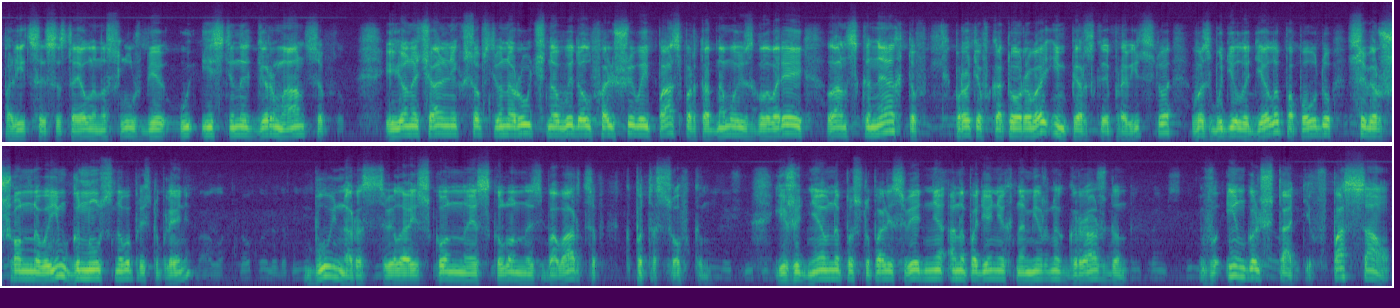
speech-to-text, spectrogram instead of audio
Полиция состояла на службе у истинных германцев. Ее начальник собственноручно выдал фальшивый паспорт одному из главарей ланскнехтов, против которого имперское правительство возбудило дело по поводу совершенного им гнусного преступления. Буйно расцвела исконная склонность баварцев к потасовкам. Ежедневно поступали сведения о нападениях на мирных граждан. В Ингольштадте, в Пассау,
